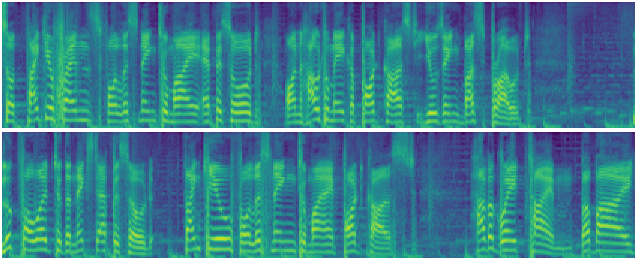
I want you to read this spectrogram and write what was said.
So, thank you, friends, for listening to my episode on how to make a podcast using Buzzsprout. Look forward to the next episode. Thank you for listening to my podcast. Have a great time. Bye bye.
